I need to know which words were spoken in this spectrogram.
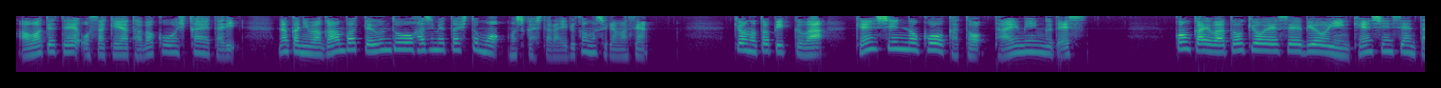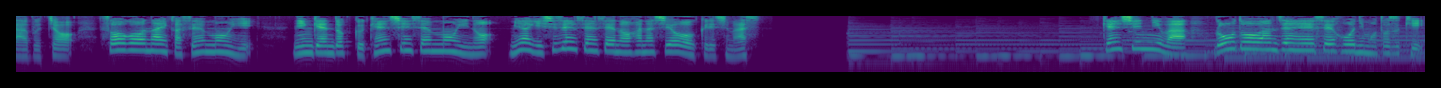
慌ててお酒やタバコを控えたり、中には頑張って運動を始めた人ももしかしたらいるかもしれません。今日のトピックは、検診の効果とタイミングです。今回は東京衛生病院検診センター部長、総合内科専門医、人間ドック検診専門医の宮城自然先生のお話をお送りします。検診には労働安全衛生法に基づき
